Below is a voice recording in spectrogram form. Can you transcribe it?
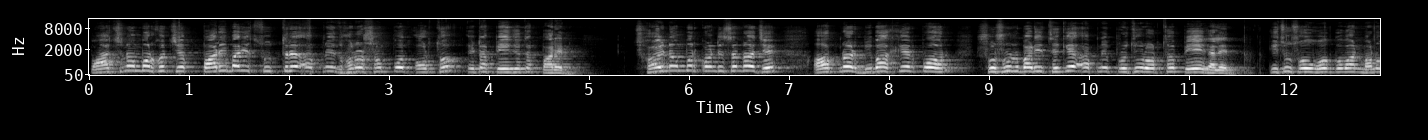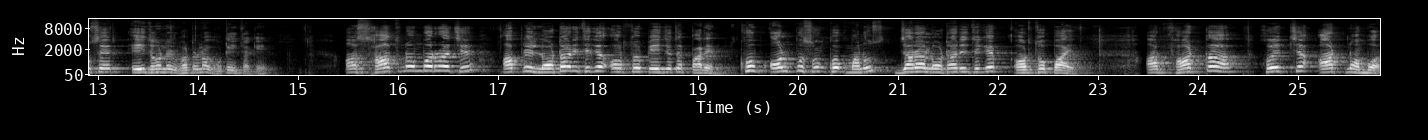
পাঁচ নম্বর হচ্ছে পারিবারিক সূত্রে আপনি ধনসম্পদ, অর্থ এটা পেয়ে যেতে পারেন। ছয় নম্বর কন্ডিশন রয়েছে আপনার বিবাহের পর শ্বশুর বাড়ি থেকে আপনি প্রচুর অর্থ পেয়ে গেলেন। কিছু সৌভাগ্যবান মানুষের এই ধরনের ঘটনা ঘটেই থাকে। আর সাত নম্বর রয়েছে, আপনি লটারি থেকে অর্থ পেয়ে যেতে পারেন। খুব অল্প সংখ্যক মানুষ যারা লটারি থেকে অর্থ পায়। আর ফাটকা হচ্ছে আট নম্বর।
